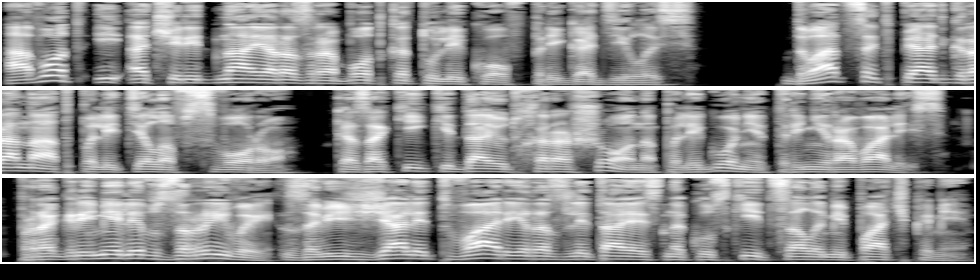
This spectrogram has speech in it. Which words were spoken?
А вот и очередная разработка туликов пригодилась. 25 гранат полетело в свору. Казаки кидают хорошо, на полигоне тренировались. Прогремели взрывы, завизжали твари, разлетаясь на куски целыми пачками.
